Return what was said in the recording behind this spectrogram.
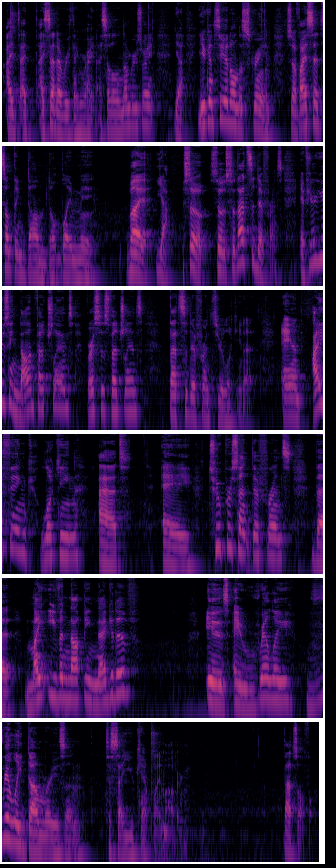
I, I, I, said everything right. I said all the numbers right? Yeah, you can see it on the screen. So if I said something dumb, don't blame me. But yeah, so so so that's the difference. If you're using non-fetch lands versus fetch lands, that's the difference you're looking at. And I think looking at a 2% difference that might even not be negative is a really, really dumb reason to say you can't play modern. That's folks.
